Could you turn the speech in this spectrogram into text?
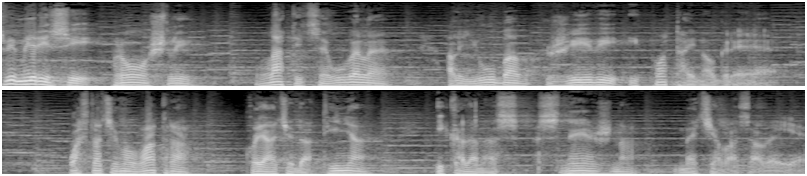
Svi mirisi prošli, latice uvele, ali ljubav živi i potajno greje. Ostaćemo vatra koja će da tinja i kada nas snežna mećava zaveje.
